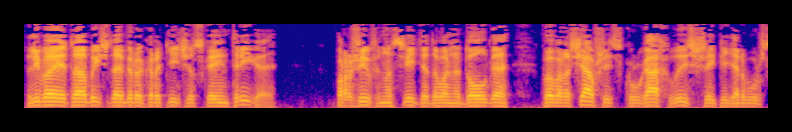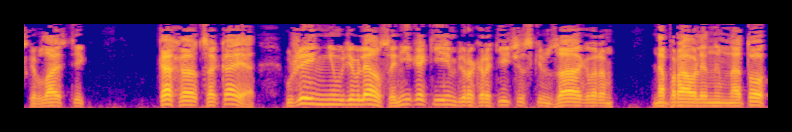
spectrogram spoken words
либо это обычная бюрократическая интрига. Прожив на свете довольно долго, поворачавшись в кругах высшей петербургской власти, Каха Цакая уже не удивлялся никаким бюрократическим заговорам, направленным на то,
